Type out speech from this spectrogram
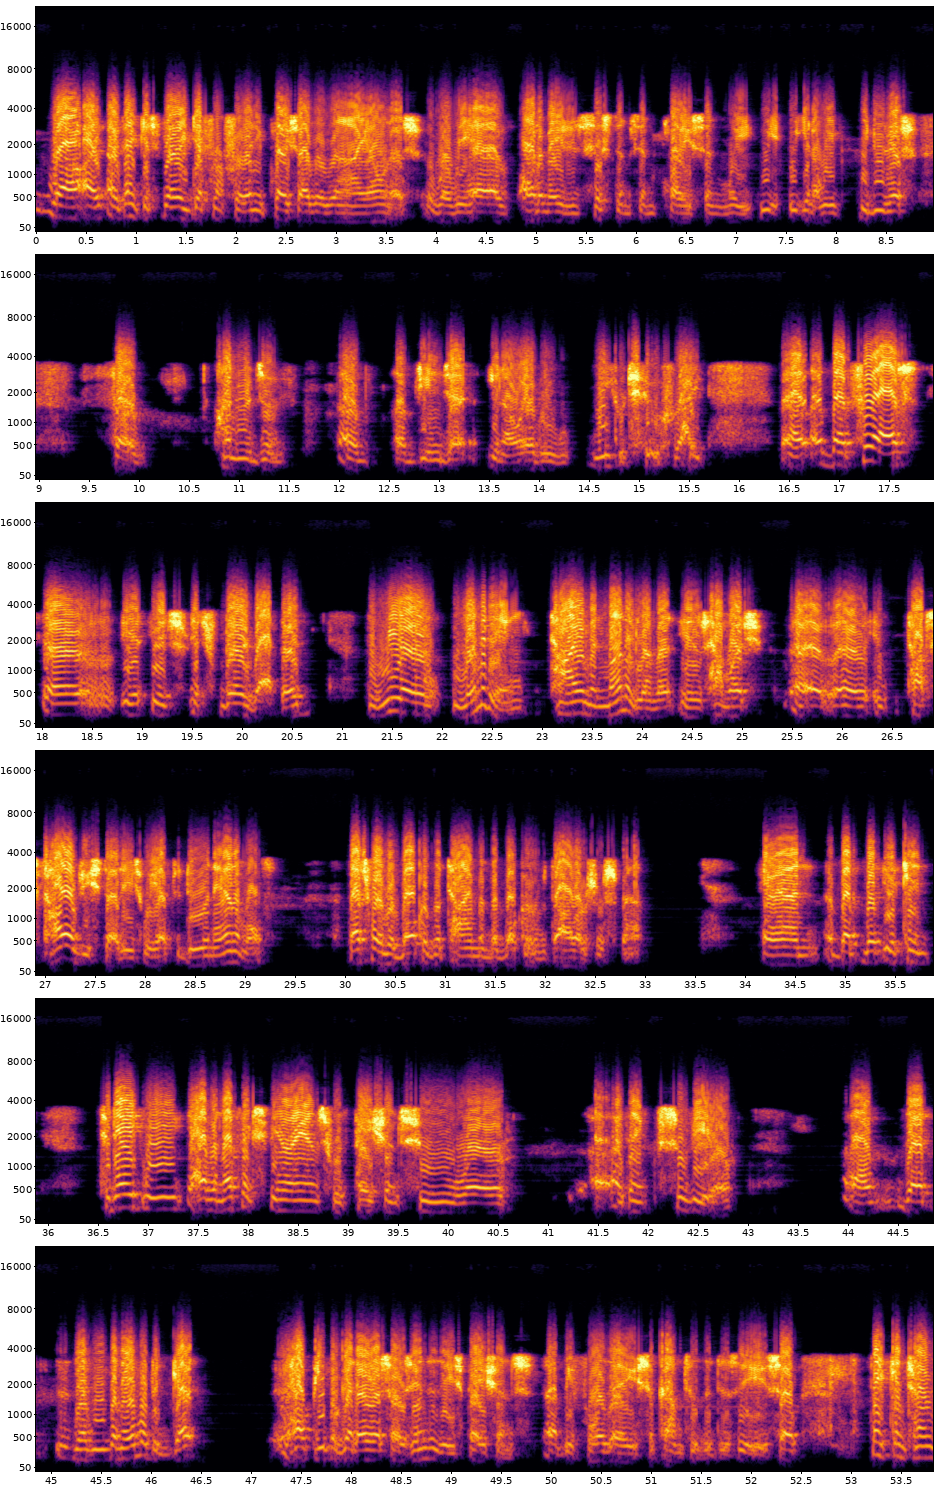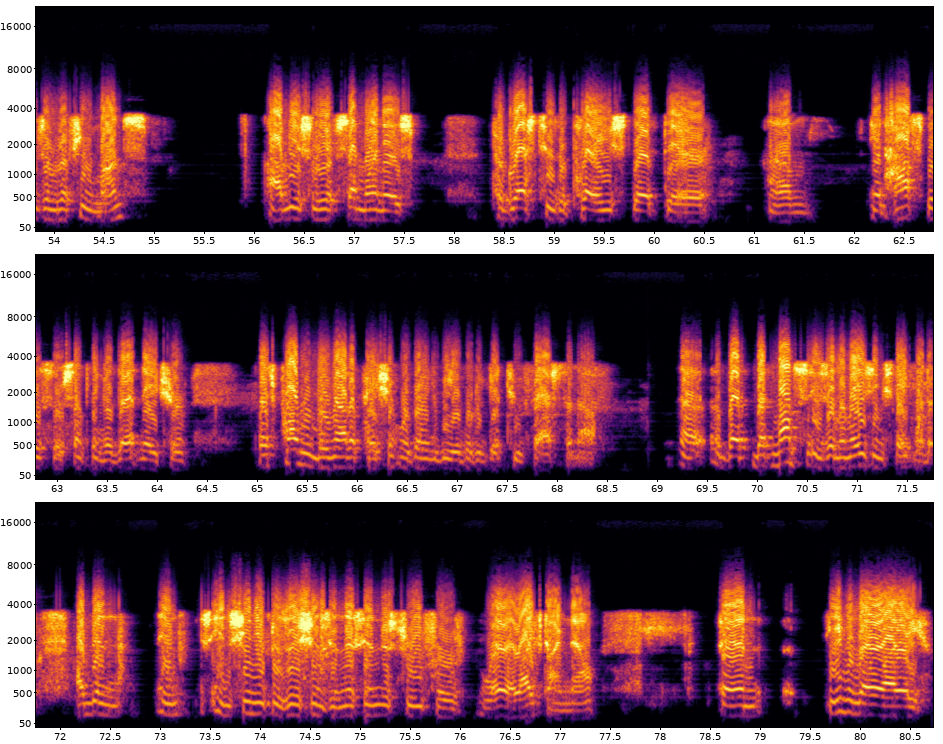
Well, I, I, think it's very different for any place other than Ionis, where we have automated systems in place, and we, we, you know, we we do this for hundreds of of, of genes, you know, every week or two, right? Uh, but for us, uh, it, it's it's very rapid. The real limiting time and money limit is how much uh, uh toxicology studies we have to do in animals that's where the bulk of the time and the bulk of the dollars are spent. And but but it can. To date, we have enough experience with patients who were, uh, I think, severe um, that that we've been able to get help people get ASOs into these patients uh, before they succumb to the disease. So, think in terms of a few months. Obviously, if someone is progress to the place that they're um, in hospice or something of that nature, that's probably not a patient we're going to be able to get to fast enough. Uh, but but months is an amazing statement. I've been in, in senior positions in this industry for well a lifetime now, and even though I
